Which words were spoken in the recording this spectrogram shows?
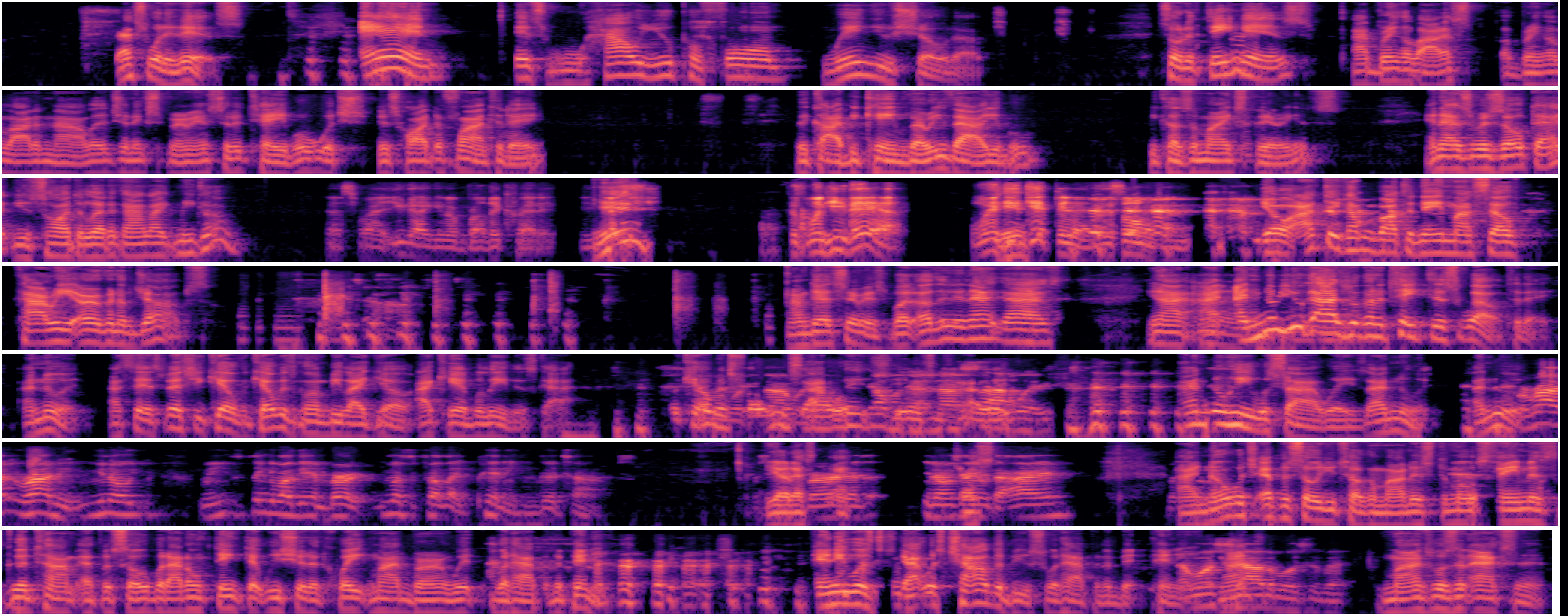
That's what it is. and it's how you perform when you showed up. So the thing is, I bring a lot of I bring a lot of knowledge and experience to the table, which is hard to find today. Because I became very valuable because of my experience. And as a result, that it's hard to let a guy like me go. That's right. You gotta give a brother credit. Yeah. Because when he there, when Yeah. he get there, it's on. Yo, I think I'm about to name myself Kyrie Irving of jobs. I'm dead serious. But other than that, guys, you know, I, I, I knew you guys were going to take this well today. I knew it. I said, especially Kelvin. Kelvin's going to be like, yo, I can't believe this guy. But Kelvin's Kelvin floating sideways. No, He got not sideways. sideways. I knew he was sideways. I knew it. I knew it. Rod, Rodney, you know, when you think about getting burnt, you must have felt like Penny in good times. Yo, that's burned as- you know what I'm saying with the iron. I know which episode you're talking about. It's the Yeah. most famous good time episode, but I don't think that we should equate my burn with what happened to Penny. Penny was that was child abuse. What happened to Penny? that was Mine- child abuse, but Mine was an accident.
